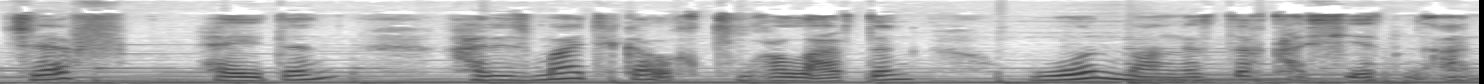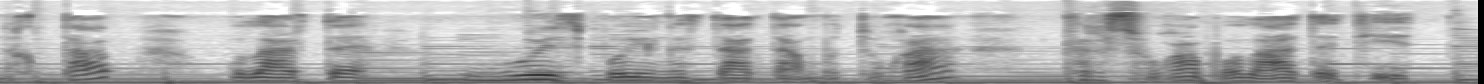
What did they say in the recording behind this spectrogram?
джефф хейден харизматикалық тұлғалардың он маңызды қасиетін анықтап оларды өз бойыңызда дамытуға тырысуға болады дейді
